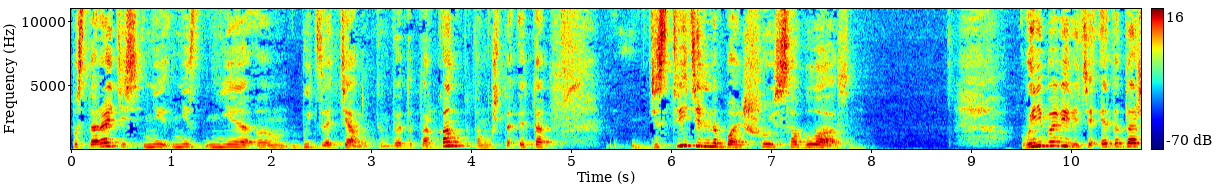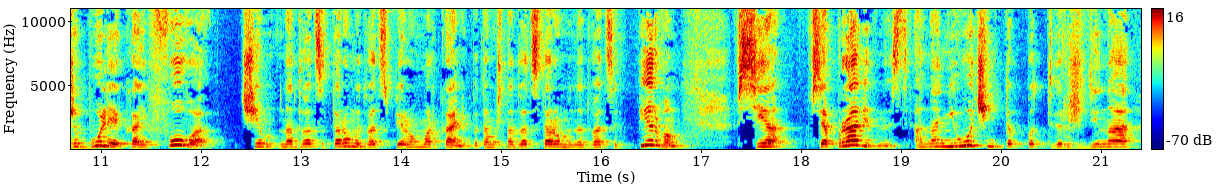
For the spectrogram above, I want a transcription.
Постарайтесь не, не, не эм, быть затянутым в этот аркан, потому что это действительно большой соблазн. Вы не поверите, это даже более кайфово, чем на 22 и 21 аркане, потому что на 22 и на 21 все, вся праведность, она не очень-то подтверждена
